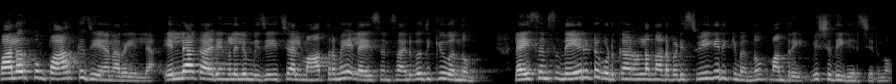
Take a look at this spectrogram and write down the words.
പലർക്കും പാർക്ക് ചെയ്യാൻ അറിയില്ല. എല്ലാ കാര്യങ്ങളിലും വിജയിച്ചാൽ മാത്രമേ ലൈസൻസ് അനുവദിക്കൂവെന്നും ലൈസൻസ് നേരിട്ട് കൊടുക്കാനുള്ള നടപടി സ്വീകരിക്കുമെന്നും മന്ത്രി വിശദീകരിച്ചിരുന്നു.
